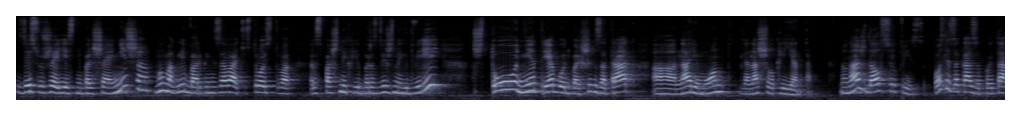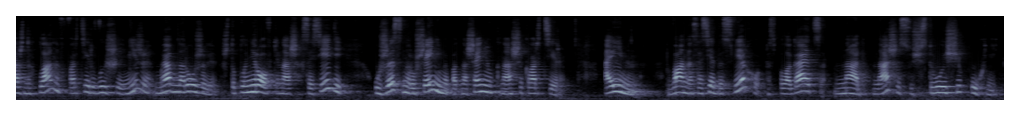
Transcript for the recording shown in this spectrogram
здесь уже есть небольшая ниша, мы могли бы организовать устройство распашных либо раздвижных дверей, что не требует больших затрат а, на ремонт для нашего клиента. Но нас ждал сюрприз. После заказа поэтажных планов квартир выше и ниже мы обнаружили, что планировки наших соседей уже с нарушениями по отношению к нашей квартире. А именно, Ванна соседа сверху располагается над нашей существующей кухней.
